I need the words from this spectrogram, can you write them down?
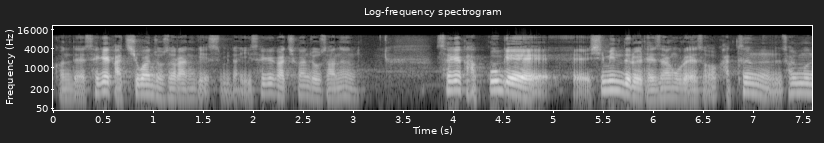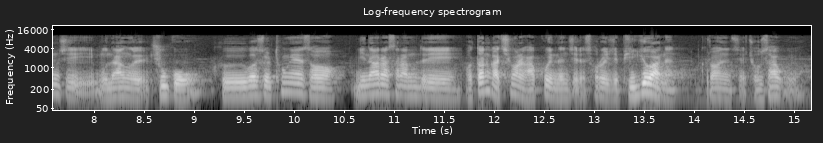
그런데 세계 가치관 조사라는 게 있습니다. 이 세계 가치관 조사는 세계 각국의 시민들을 대상으로 해서 같은 설문지 문항을 주고 그것을 통해서 이 나라 사람들이 어떤 가치관을 갖고 있는지를 서로 이제 비교하는 그런 이제 조사고요.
